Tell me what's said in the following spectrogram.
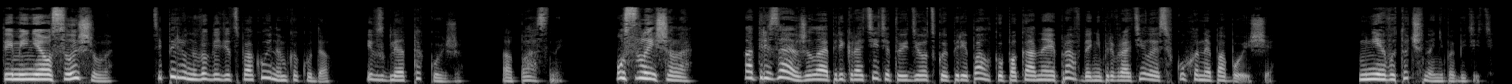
«Ты меня услышала?» Теперь он выглядит спокойным, как удав, и взгляд такой же, опасный. «Услышала!» Отрезаю, желая прекратить эту идиотскую перепалку, пока она и правда не превратилась в кухонное побоище. Мне его точно не победить.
